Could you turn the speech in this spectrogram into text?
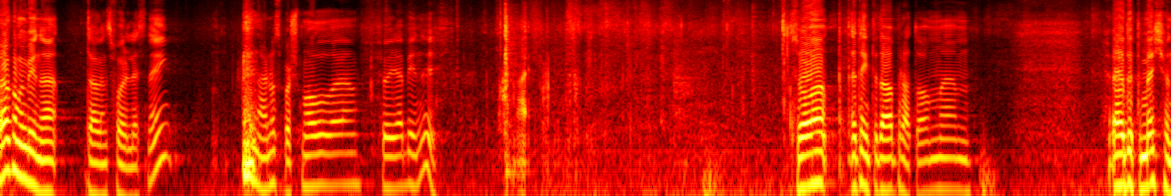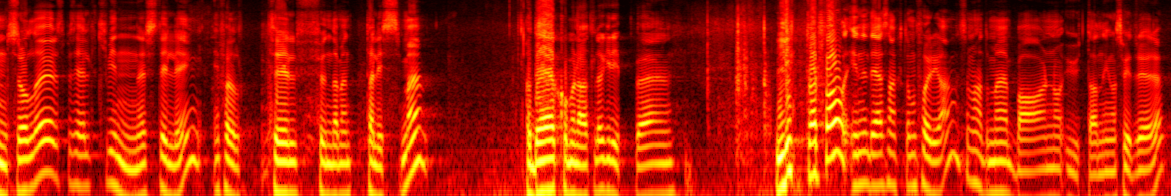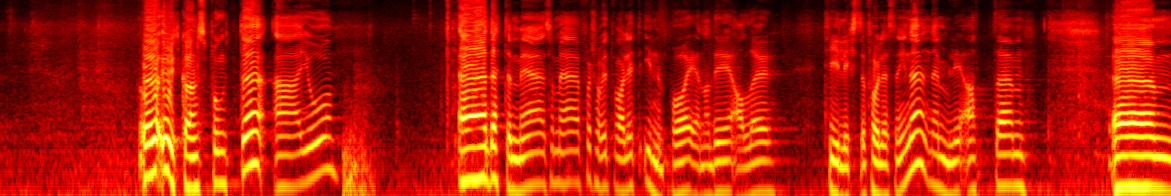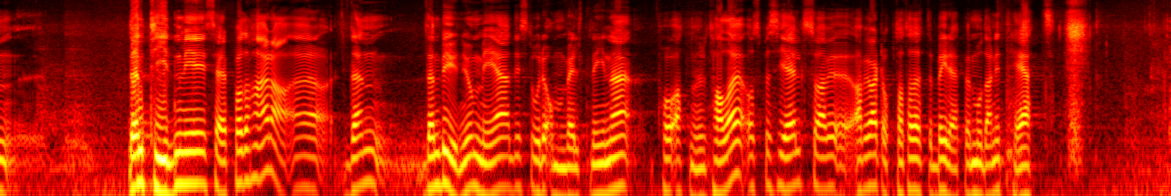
Da kan vi begynne dagens forelesning. Er det noen spørsmål eh, før jeg begynner? Nei. Så jeg tenkte da å prate om eh, dette med kjønnsroller, spesielt kvinners stilling i forhold til fundamentalisme. Og det kommer da til å gripe litt, i hvert fall, inn i det jeg snakket om forrige gang, som hadde med barn og utdanning osv. å gjøre. Og utgangspunktet er jo eh, dette med, som jeg for så vidt var litt inne på i en av de aller tidligste forelesningene, nemlig at eh, eh, den tiden vi ser på det her, da, eh, den, den, begynner jo med de store omveltningene på 1800-tallet. Og spesielt så vi, har vi vært opptatt av dette begrepet modernitet.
